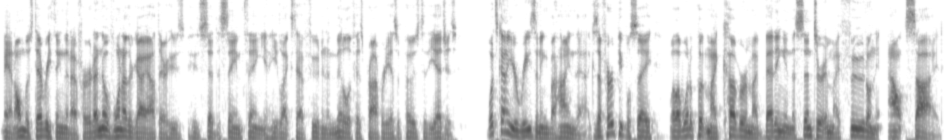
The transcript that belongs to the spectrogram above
man almost everything that I've heard. I know of one other guy out there who's who's said the same thing, and he likes to have food in the middle of his property as opposed to the edges. What's kind of your reasoning behind that? Because I've heard people say, "Well, I want to put my cover and my bedding in the center and my food on the outside."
